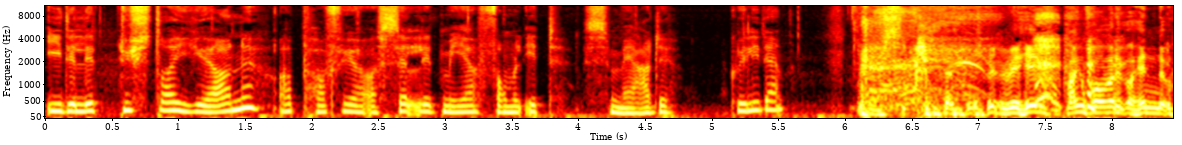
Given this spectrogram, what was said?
i det lidt dystre hjørne og påfører os selv lidt mere Formel 1-smerte. Kunne I lide den? vi er helt bange for, hvor det går hen nu.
